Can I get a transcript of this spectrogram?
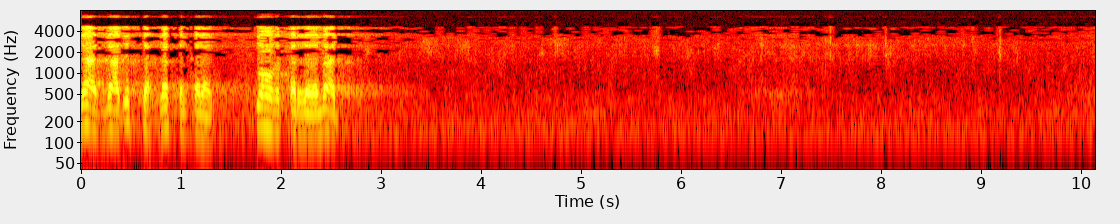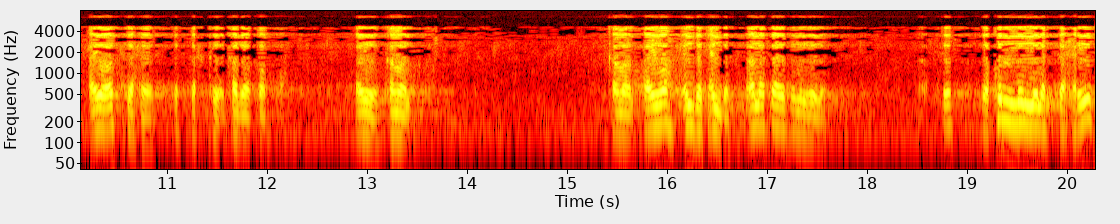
بعد بعد. افتح نفس الكلام. ما هو في الترجمة بعد. أيوه أفتح أفتح كذا صفحه أيوه كمان كمان أيوه عندك عندك. أنا شايف من هنا. وكل من التحريف.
